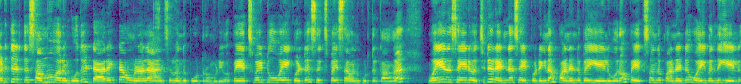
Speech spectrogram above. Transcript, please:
அடுத்தடுத்த சம்மு வரும்போது டேரெக்டாக அவங்களால ஆன்சர் வந்து போட்டுற முடியும். இப்போ x by two y equal to six by seven கொடுத்துருக்காங்க. ஒய் அந்த சைடு வச்சுட்டு ரெண்டாம் சைடு போட்டிங்கன்னா பன்னெண்டு பை ஏழு வரும். இப்போ எக்ஸ் வந்து பன்னெண்டு ஒய் வந்து ஏழு.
